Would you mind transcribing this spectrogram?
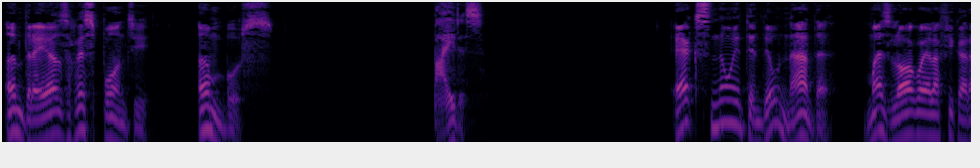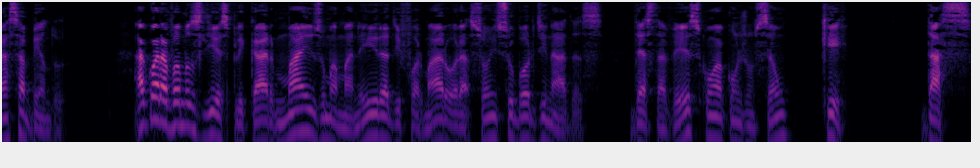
Andreas responde: ambos. Beides. X não entendeu nada, mas logo ela ficará sabendo. Agora vamos lhe explicar mais uma maneira de formar orações subordinadas, desta vez com a conjunção que. Das.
